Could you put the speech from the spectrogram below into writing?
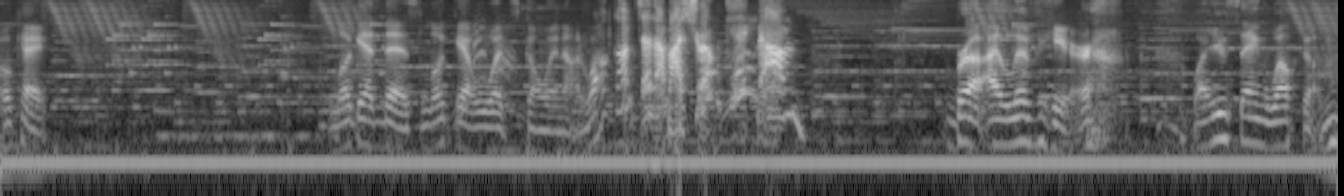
Okay. Look at this. Look at what's going on. Welcome to the Mushroom Kingdom! Bruh, I live here. Why are you saying welcome?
